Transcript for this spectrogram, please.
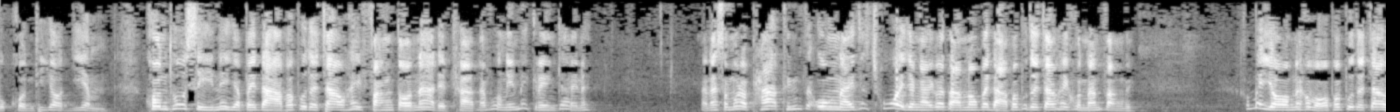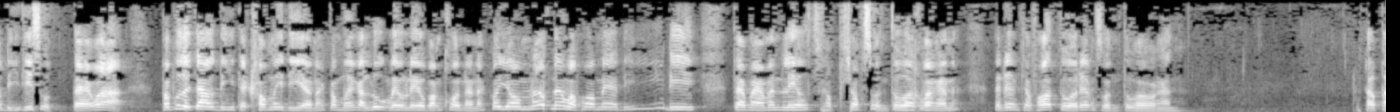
บุคคลที่ยอดเยี่ยม คนทุศีเนี่ยอย่าไปด่าพระพุทธเจ้าให้ฟังต่อหน้าเด็ดขาดนะพวกนี้ไม่เกรงใจนะ อันนะสมมติว่าพระถึงองค์ไหนจะช่วยยังไงก็ตามลองไปด่าพระพุทธเจ้าให้คนนั้นฟังเลยเขาไม่ยอมนะเขาบอกว่าพระพุทธเจ้าดีที่สุด แต่ว่าพระพุทธเจ้าดีแต่เขาไม่ดีนะก็เหมือนกับลูกเร็วๆบางคนอะนะก็ยอมรับนะว่าพ่อแม่ดีดี แต่แม่มันเร็วชอบส่วนตัวว่างั้นนะเป็นเรื่องเฉพาะตัวเรื่องส่วนตัวว่างั้น ต่อไป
